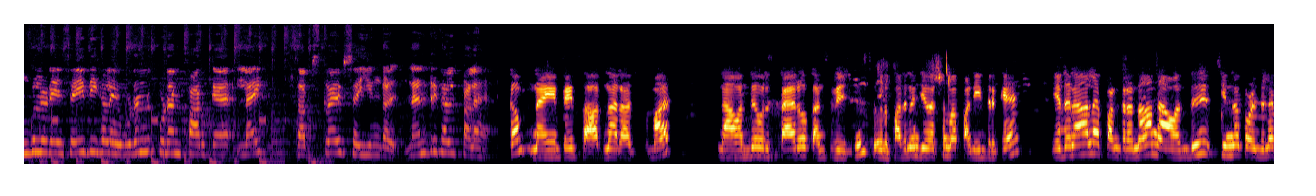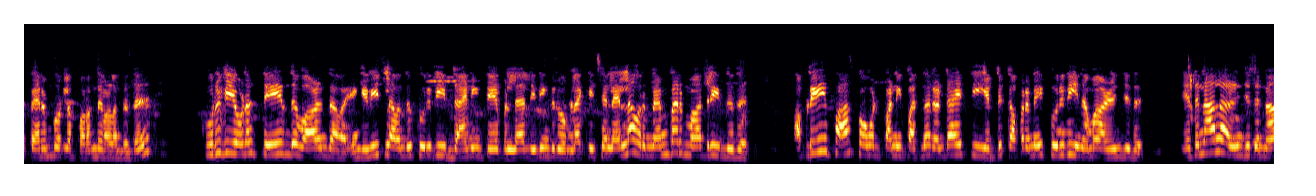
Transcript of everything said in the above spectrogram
உங்களுடைய செய்திகளை உடனுக்குடன் பார்க்க லைக் சப்ஸ்கிரைப் செய்யுங்கள். நன்றிகள் பல. வணக்கம். நான் என் பேர் சாதனா ராஜ்குமார். நான் வந்து ஒரு ஸ்பேரோ கன்சர்வேஷனிஸ்ட் ஒரு பதினஞ்சு வருஷமா பண்ணிட்டு இருக்கேன் எதனால பண்றேன்னா நான் வந்து சின்ன குழந்தைல பெரம்பூர்ல பிறந்து வளர்ந்தது. குருவியோட சேர்ந்து வாழ்ந்தவன். எங்க வீட்ல வந்து குருவி டைனிங் டேபிள்ல லிவிங் ரூம்ல கிச்சன்ல எல்லாம் ஒரு மெம்பர் மாதிரி இருந்தது. அப்படியே ஃபாஸ்ட் ஃபார்வர்ட் பண்ணி பார்த்தீங்கன்னா ரெண்டாயிரத்தி எட்டுக்கு அப்புறமே குருவி நம்ம அழிஞ்சுது. எதனால அழிஞ்சதுன்னா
